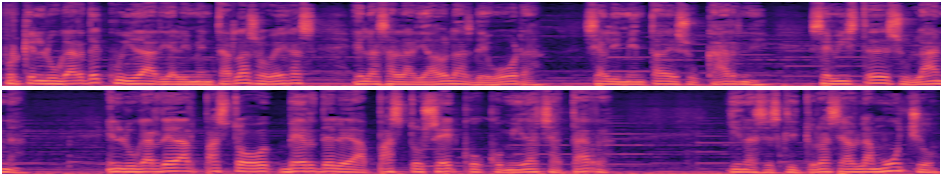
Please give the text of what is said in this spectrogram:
porque en lugar de cuidar y alimentar las ovejas, el asalariado las devora, se alimenta de su carne, se viste de su lana. En lugar de dar pasto verde, le da pasto seco, comida chatarra. Y en las escrituras se habla mucho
